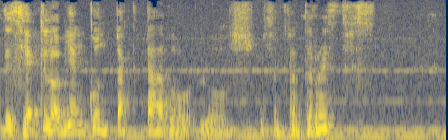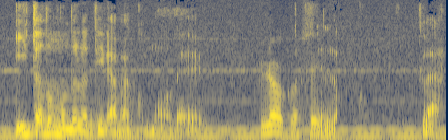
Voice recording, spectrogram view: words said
decía que lo habían contactado los, los extraterrestres. Y todo el mundo lo tiraba como de Loco, sí. de loco, claro.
